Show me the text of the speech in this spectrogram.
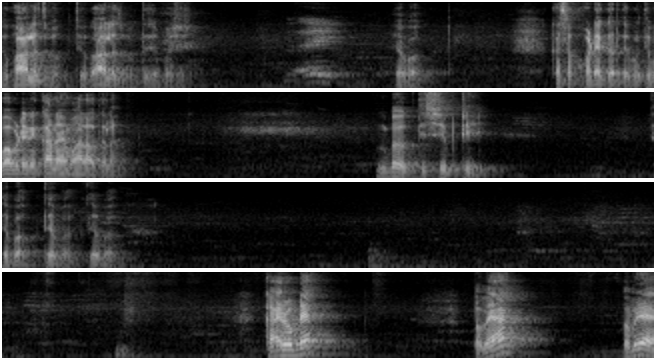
तो कालच आलंच बघ तो कालच आलंच बघ त्याच्यापाशी. हे बघ. कसा खोड्या करते मग ते बाबड्याने का नाही मारावं त्याला? बघ ती शिपटी. ते बघ ते बघ ते बघ. काय रोबड्या बब्या बबड्या?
